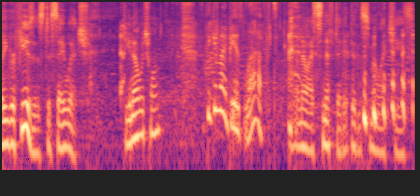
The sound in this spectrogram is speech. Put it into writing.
but he refuses to say which. Do you know which one? I think it might be his left. I know, I sniffed it. It didn't smell like cheese.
